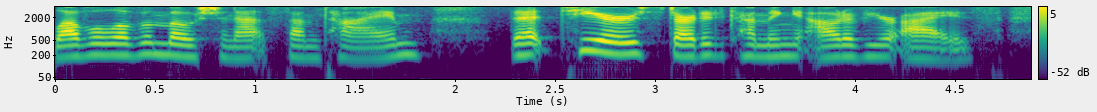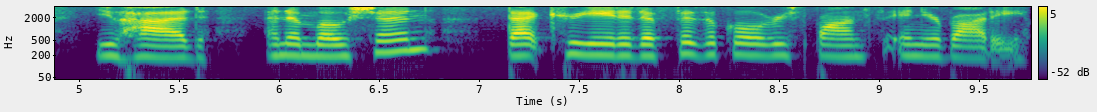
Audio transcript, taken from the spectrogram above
level of emotion at some time that tears started coming out of your eyes. You had an emotion that created a physical response in your body.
